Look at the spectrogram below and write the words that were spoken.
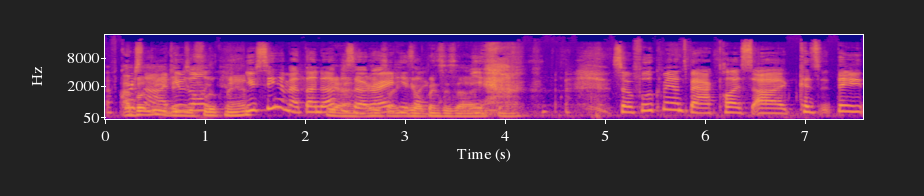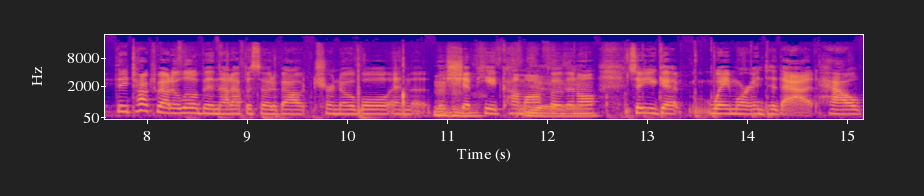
Of course not. He was only. Fluke Man. You see him at the end of the Yeah, episode, he's right? like- he opens his eyes. Yeah. yeah. So Fluke Man's back. Plus, because they they talked about it a little bit in that episode about Chernobyl and the, the ship he had come off Mm-hmm. Of and all. So you get way more into that how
